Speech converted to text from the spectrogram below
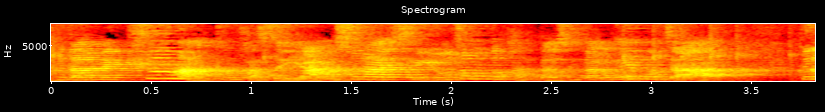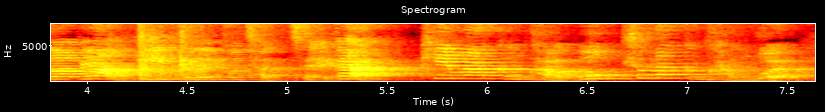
그 다음에 q만큼 갔어요. 양수라 해서 이 정도 갔다고 생각을 해보자. 그러면 이 그래프 자체가 p만큼 가고 q만큼 간 거야.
